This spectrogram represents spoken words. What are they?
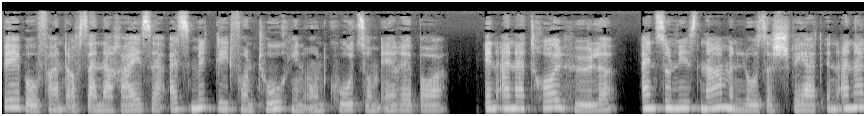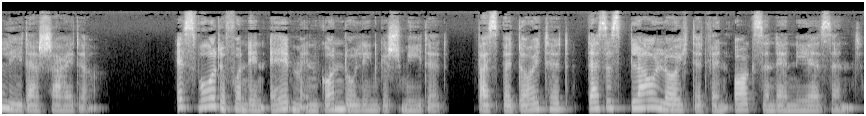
Bilbo fand auf seiner Reise als Mitglied von Turin und Co. zum Erebor in einer Trollhöhle ein zunächst namenloses Schwert in einer Lederscheide. Es wurde von den Elben in Gondolin geschmiedet, was bedeutet, dass es blau leuchtet, wenn Orks in der Nähe sind.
